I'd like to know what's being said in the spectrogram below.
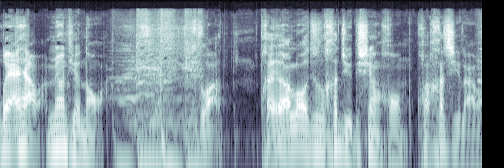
玩一下吧，明天闹啊，是吧？太阳落就是喝酒的信号嘛，快喝起来吧。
